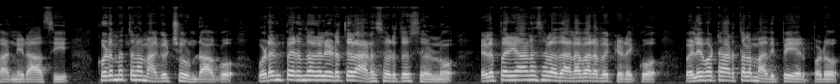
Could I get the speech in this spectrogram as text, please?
கன்னிராசி குடும்பத்தில் மகிழ்ச்சி உண்டாகும் உடன் பிறந்தவர்களிடத்தில் அனுசரித்து செல்லணும் இழுப்பறியான சில தனவரவு கிடைக்கும் வெளிவட்டாரத்தில் மதிப்பு ஏற்படும்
